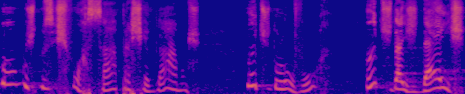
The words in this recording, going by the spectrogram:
Vamos nos esforçar para chegarmos antes do louvor, antes das 10,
